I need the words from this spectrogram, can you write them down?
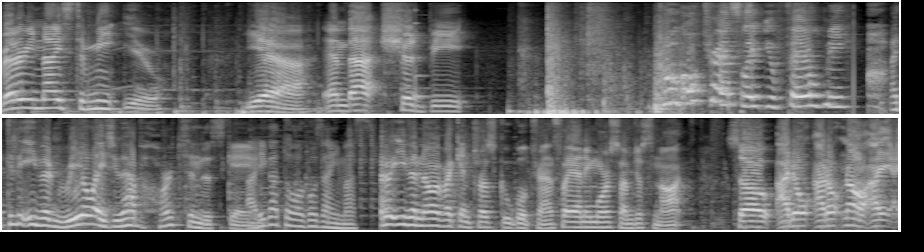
Very nice to meet you. Yeah, and that should be... Google Translate, you failed me! I didn't even realize you have hearts in this game. Arigatou gozaimasu. I don't even know if I can trust Google Translate anymore, so I'm just not. So, I don't- I don't know. I-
